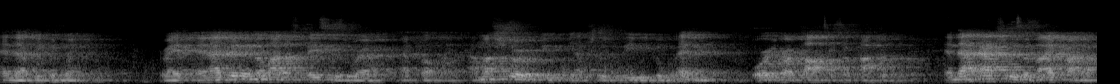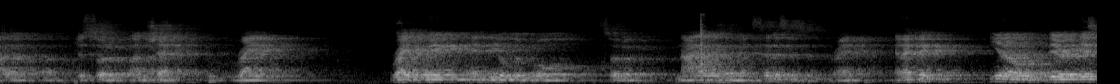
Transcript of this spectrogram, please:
and that we could win, right? And I've been in a lot of spaces where I felt like I'm not sure if we, actually believe we could win, or if our politics are popular. And that actually is a byproduct of, of just sort of unchecked right, right wing and neoliberal sort of nihilism and cynicism, right? And I think, you know, there is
